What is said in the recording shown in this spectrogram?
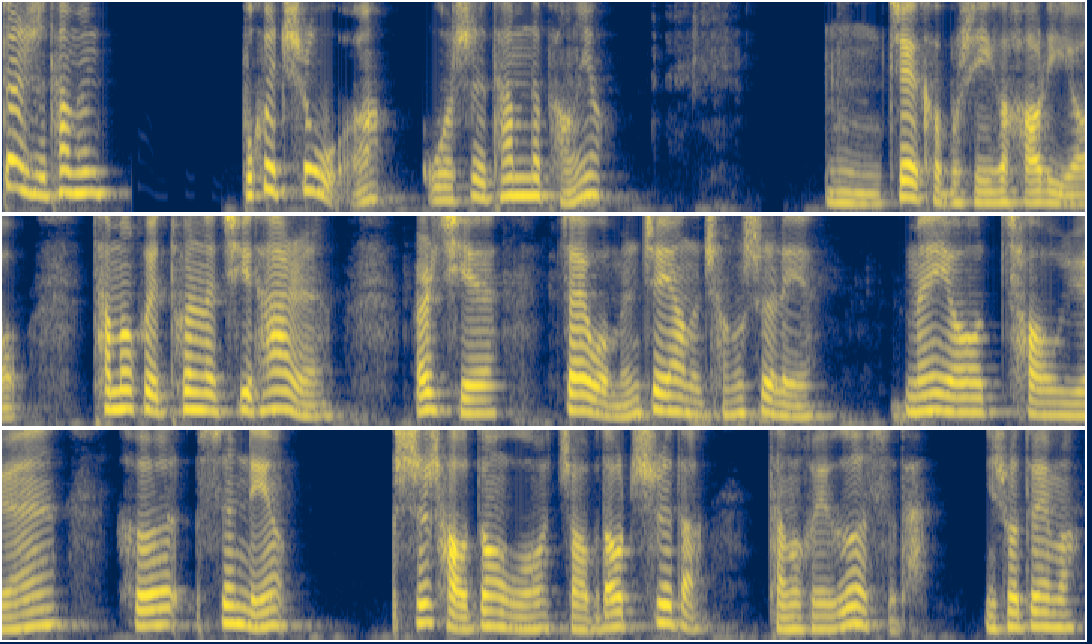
但是他们不会吃我，我是他们的朋友。嗯，这可不是一个好理由。他们会吞了其他人，而且在我们这样的城市里，没有草原和森林，食草动物找不到吃的，他们会饿死的。你说对吗？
